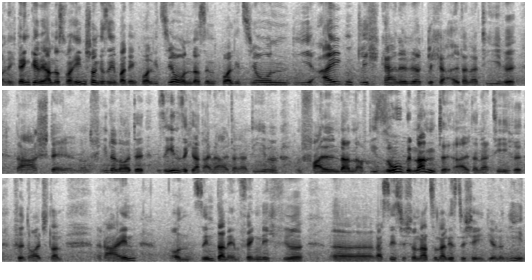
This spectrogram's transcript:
Und ich denke, wir haben das vorhin schon gesehen bei den Koalitionen. Das sind Koalitionen, die eigentlich keine wirkliche Alternative darstellen. Und viele Leute sehen sich nach einer Alternative und fallen dann auf die sogenannte Alternative für Deutschland rein und sind dann empfänglich für äh, rassistische und nationalistische Ideologien.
